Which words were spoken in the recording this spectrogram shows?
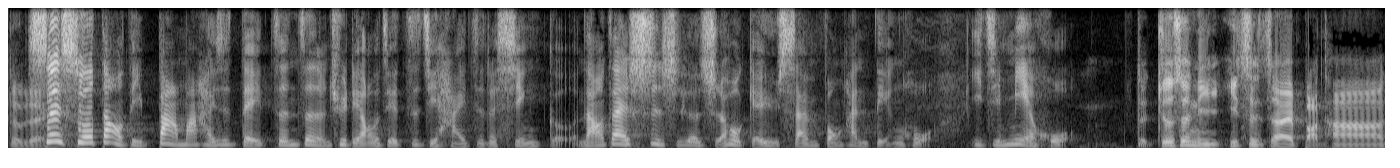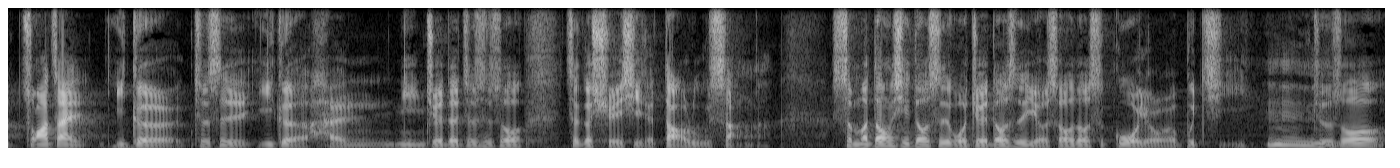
对不对？所以说到底，爸妈还是得真正的去了解自己孩子的性格，然后在适时的时候给予煽风和点火，以及灭火。对，就是你一直在把他抓在一个，就是一个很你觉得就是说这个学习的道路上啊，什么东西都是，我觉得都是有时候都是过犹而不及。嗯，就是说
